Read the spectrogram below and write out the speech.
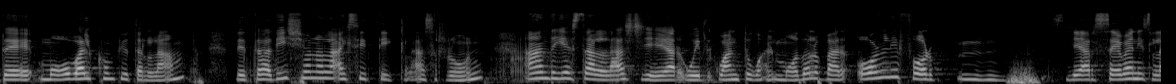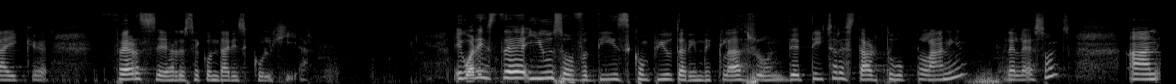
the mobile computer lamp, the traditional ICT classroom, and they started last year with one-to-one -one model, but only for um, year seven is like uh, first year, the secondary school here. And what is the use of this computer in the classroom? The teacher start to planning the lessons, and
